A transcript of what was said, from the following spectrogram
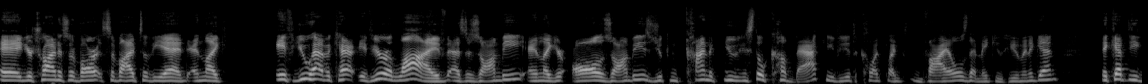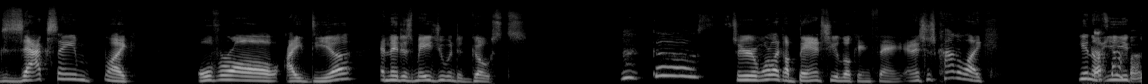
and you're trying to survive survive till the end. And like, if you have a car, if you're alive as a zombie and like you're all zombies, you can kind of you can still come back. You have to collect like vials that make you human again. They kept the exact same like overall idea, and they just made you into ghosts. Ghosts. So you're more like a banshee looking thing, and it's just kind of like, you know, you, it,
